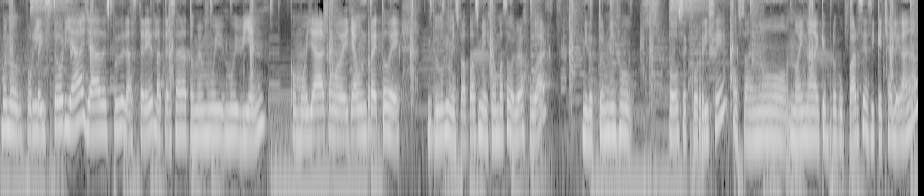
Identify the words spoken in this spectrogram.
bueno, por la historia, ya después de las tres, la tercera la tomé muy, muy bien. Como ya, como de ya un reto de. pues, mis papás me dijeron, ¿vas a volver a jugar? Mi doctor me dijo, todo se corrige, o sea, no, no hay nada de qué preocuparse, así que échale ganas.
